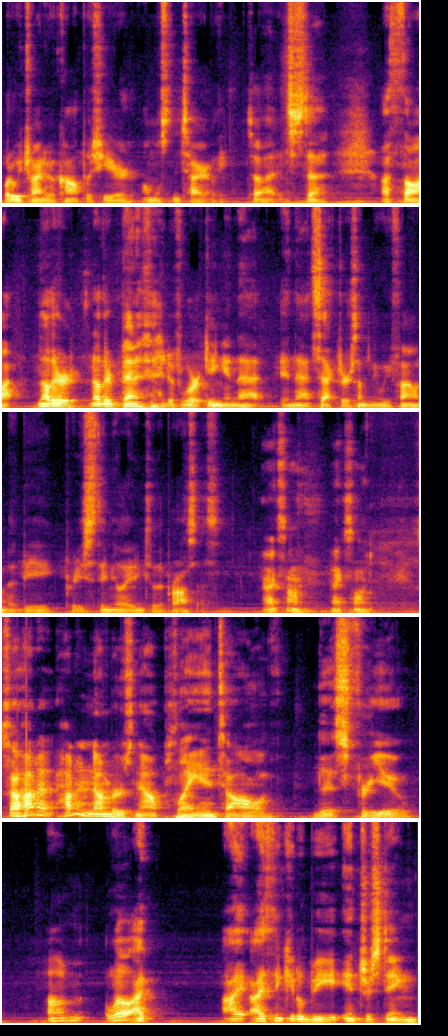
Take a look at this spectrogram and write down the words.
what are we trying to accomplish here almost entirely. So uh, it's just a, a thought. Another another benefit of working in that in that sector something we found to be pretty stimulating to the process Excellent, excellent. So how do how do numbers now play into all of this for you? um, well I, I i think it'll be interesting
